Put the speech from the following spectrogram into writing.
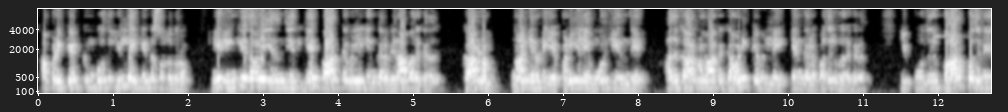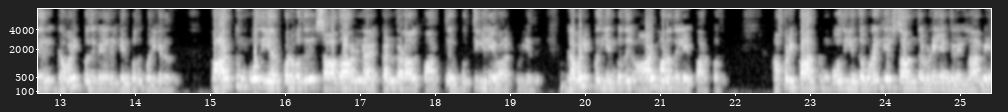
அப்படி கேட்கும் போது இல்லை என்று சொல்லுகிறோம். நீர் இங்கேதானே இருந்தீர்? ஏன் பார்க்கவில்லை? என்கிற வினா வருகிறது. காரணம் நான் என்னுடைய பணியிலே மூழ்கி இருந்தேன் அது காரணமாக கவனிக்கவில்லை என்கிற பதில் வருகிறது. இப்போது பார்ப்பது வேறு கவனிப்பது வேறு என்பது புரிகிறது. பார்க்கும் போது ஏற்படுவது சாதாரண கண்களால் பார்த்து புத்தியிலே வரக்கூடியது. கவனிப்பது என்பது ஆழ்மனதிலே பார்ப்பது. அப்படி பார்க்கும் போது இந்த உலகில் சார்ந்த விடயங்கள் எல்லாமே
